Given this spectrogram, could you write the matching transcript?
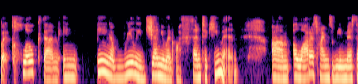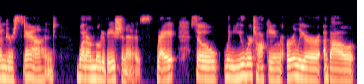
but cloak them in being a really genuine, authentic human. Um, a lot of times we misunderstand what our motivation is, right? So when you were talking earlier about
